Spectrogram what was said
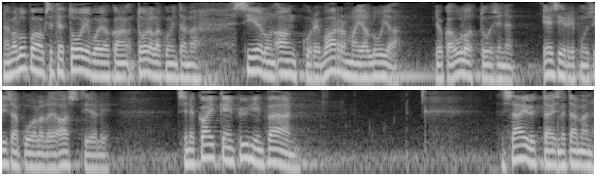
nämä lupaukset ja toivo, joka on todella kuin tämä sielun ankkuri, varma ja luja, joka ulottuu sinne esiripun sisäpuolelle asti, eli sinne kaikkein pyhimpään säilyttäisimme tämän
